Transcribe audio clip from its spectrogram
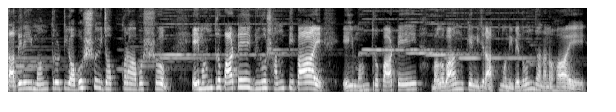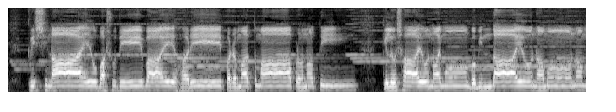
তাদের এই মন্ত্রটি অবশ্যই জপ করা আবশ্যক। এই মন্ত্র পাঠে গৃহ শান্তি পায়। এই মন্ত্র পাঠে ভগবানকে নিজের আত্মনিবেদন জানানো হয়। কৃষ্ণায় বাসুদেবায় হরে পরমাত্মা প্রণতি। কিলসায় নম গোবিন্দায় নম নম।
